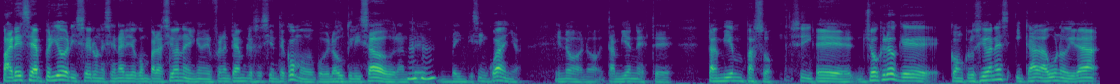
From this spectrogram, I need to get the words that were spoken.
parece a priori ser un escenario de comparación en el que en el Frente Amplio se siente cómodo, porque lo ha utilizado durante 25 años. Y no, no, también este también pasó. Sí. Eh, yo creo que conclusiones y cada uno dirá,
